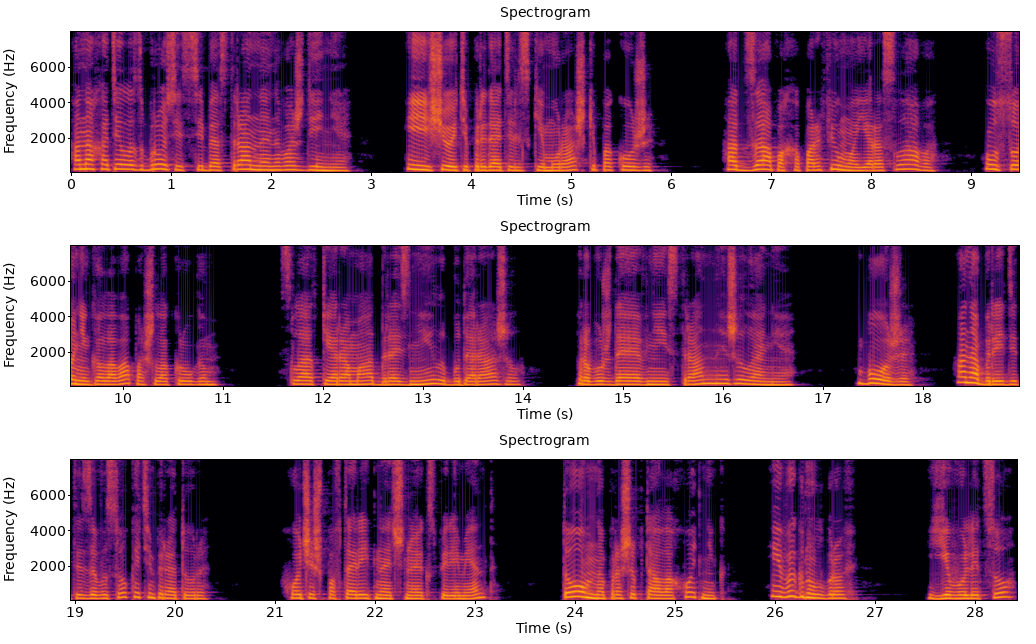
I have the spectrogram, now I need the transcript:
Она хотела сбросить с себя странное наваждение. И еще эти предательские мурашки по коже. От запаха парфюма Ярослава у Сони голова пошла кругом. Сладкий аромат дразнил и будоражил, пробуждая в ней странные желания. Боже, она бредит из-за высокой температуры. Хочешь повторить ночной эксперимент? Томно прошептал охотник и выгнул бровь. Его лицо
